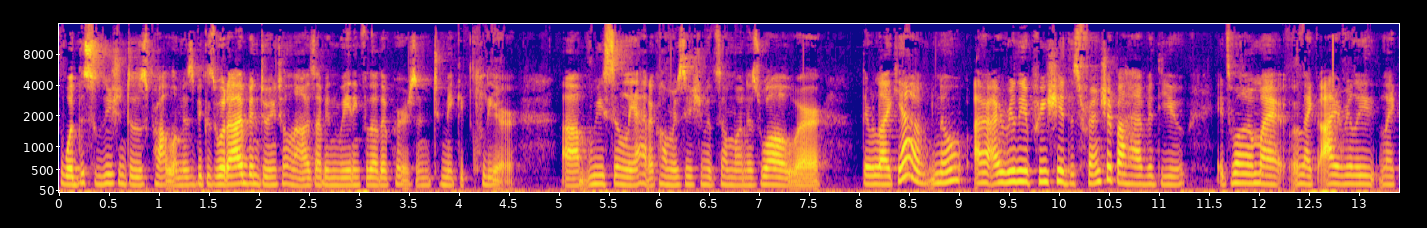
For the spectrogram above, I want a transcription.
what the solution to this problem is because what i've been doing till now is i've been waiting for the other person to make it clear. Um, recently i had a conversation with someone as well where they were like yeah no I, I really appreciate this friendship i have with you. It's one of my like i really like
